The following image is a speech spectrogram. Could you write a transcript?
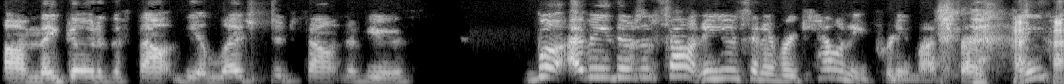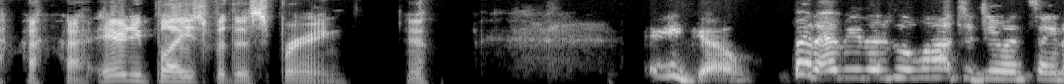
Um, they go to the fountain, the alleged fountain of youth. Well, I mean, there's a fountain of youth in every county, pretty much, right? Any place for the spring. There you go but I mean, there's a lot to do in St.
